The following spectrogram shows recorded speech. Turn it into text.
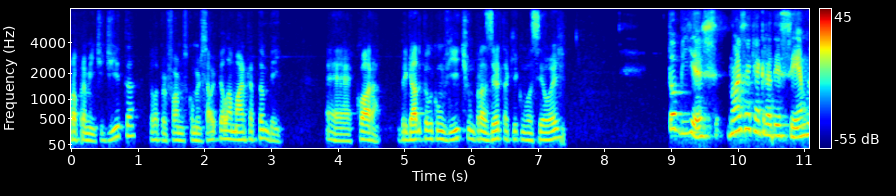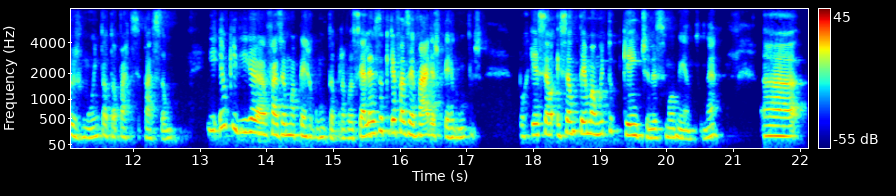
propriamente dita, pela performance comercial e pela marca também. É, Cora, Obrigado pelo convite, um prazer estar aqui com você hoje. Tobias, nós é que agradecemos muito a tua participação. E eu queria fazer uma pergunta para você. Aliás, eu queria fazer várias perguntas, porque esse é, esse é um tema muito quente nesse momento, né? Uh,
